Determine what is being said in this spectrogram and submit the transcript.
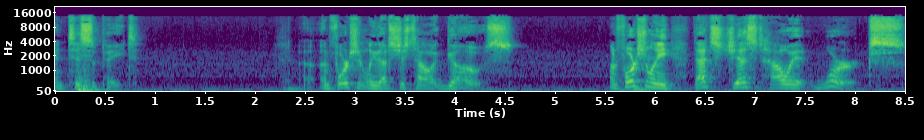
anticipate. Uh, unfortunately, that's just how it goes. Unfortunately, that's just how it works.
